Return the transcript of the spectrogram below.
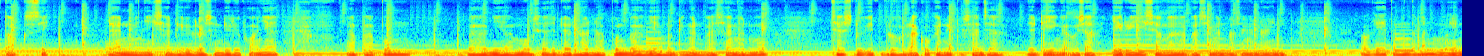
toksik dan menyiksa diri lo sendiri. Pokoknya apa pun bahagiamu sesederhana pun bahagiamu dengan pasanganmu just do it bro. Lakukan itu saja. Jadi nggak usah iri sama pasangan-pasangan lain. Oke teman-teman mungkin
